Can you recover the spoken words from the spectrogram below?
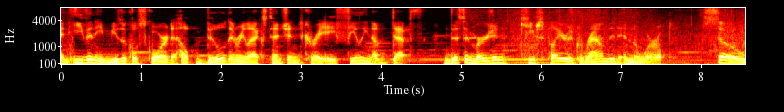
and even a musical score to help build and relax tension to create a feeling of depth. This immersion keeps players grounded in the world. So,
